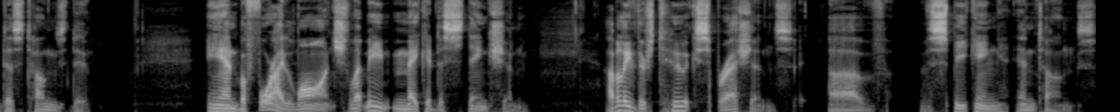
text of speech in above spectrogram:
does tongues do? And before I launch, let me make a distinction. I believe there's two expressions of the speaking in tongues.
